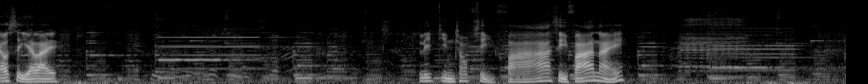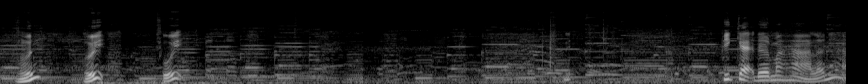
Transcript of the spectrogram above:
เอาสีอะไรลิจินชอบสีฟ้า สีฟ้าไหน เฮ้ย เฮ้ยอุ้ยพี่แกะเดินมาหาแล้วเนี่ย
